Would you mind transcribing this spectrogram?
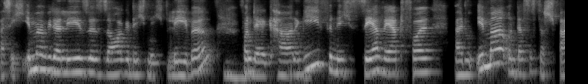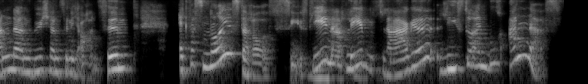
was ich immer wieder lese, Sorge dich nicht lebe, mhm. von Dale Carnegie, finde ich sehr wertvoll, weil du immer, und das ist das Spannende an Büchern, finde ich auch an Filmen, etwas Neues daraus ziehst. Je mhm. nach Lebenslage liest du ein Buch anders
